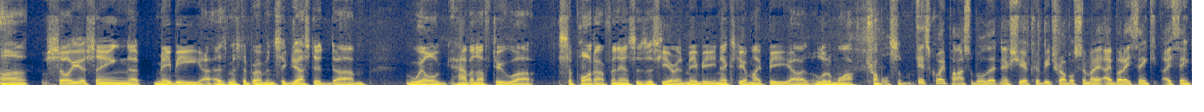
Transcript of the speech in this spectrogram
Uh, so you're saying that maybe, uh, as Mr. Berman suggested, um, we'll have enough to uh, support our finances this year, and maybe next year might be uh, a little more troublesome. It's quite possible that next year could be troublesome. I, I but I think I think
